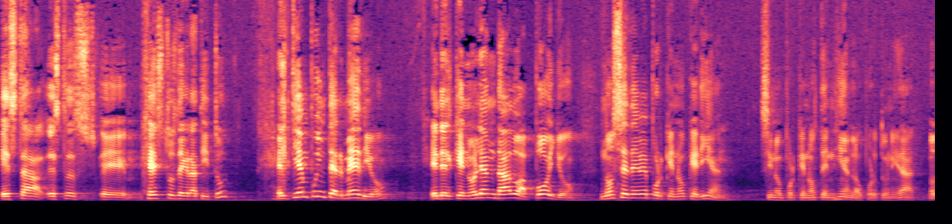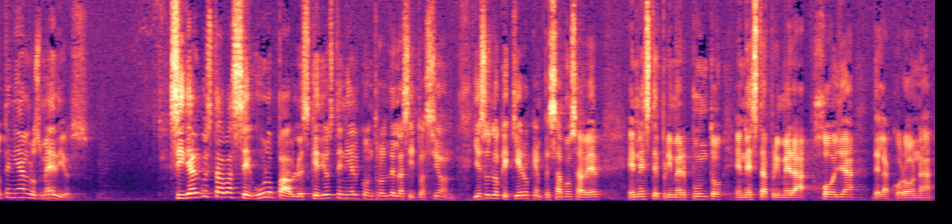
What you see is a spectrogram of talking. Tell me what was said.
estos eh, gestos de gratitud. El tiempo intermedio en el que no le han dado apoyo no se debe porque no querían, sino porque no tenían la oportunidad, no tenían los medios. Si de algo estaba seguro Pablo es que Dios tenía el control de la situación. Y eso es lo que quiero que empezamos a ver en este primer punto, en esta primera joya de la corona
